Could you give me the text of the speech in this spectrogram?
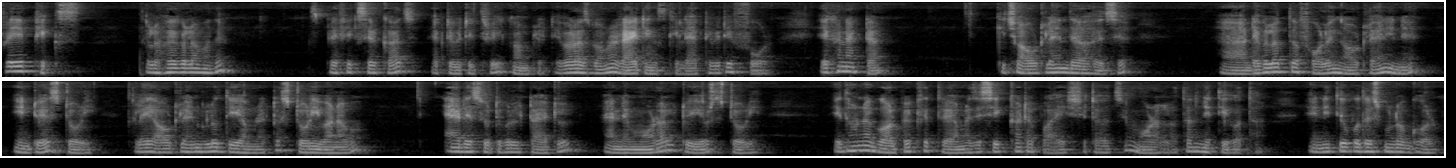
প্রেফিক্স তাহলে হয়ে গেল আমাদের প্রেফিক্সের কাজ অ্যাক্টিভিটি থ্রি কমপ্লিট এবার আসব আমরা রাইটিং স্কিলে অ্যাক্টিভিটি ফোর এখানে একটা কিছু আউটলাইন দেওয়া হয়েছে develop the following outline in a into a story তাহলে এই আউটলাইনগুলো দিয়ে আমরা একটা স্টোরি বানাবো add a suitable title and a moral to your story এই ধরনের গল্পের ক্ষেত্রে আমরা যে শিক্ষাটা পাই সেটা হচ্ছে মরাল অর্থাৎ নীতিকথা। এই নীতি উপদেশমূলক গল্প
